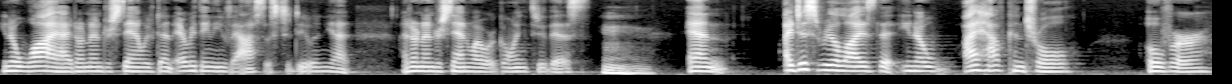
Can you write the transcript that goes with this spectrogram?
you know, why? I don't understand. We've done everything you've asked us to do, and yet I don't understand why we're going through this. Mhm. And I just realized that, you know, I have control over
